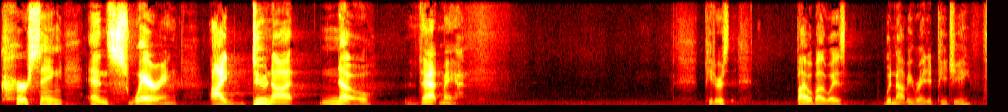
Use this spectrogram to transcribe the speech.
cursing and swearing, I do not know that man. Peter's Bible, by the way, is, would not be rated PG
